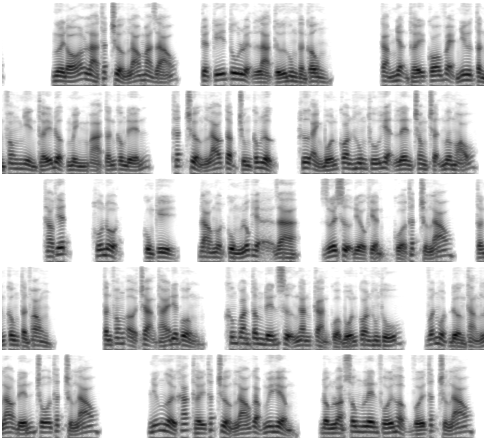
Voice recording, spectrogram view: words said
Người đó là thất trưởng lão ma giáo, tuyệt kỹ tu luyện là tứ hung thần công cảm nhận thấy có vẻ như tần phong nhìn thấy được mình mà tấn công đến, thất trưởng lão tập trung công lực, hư ảnh bốn con hung thú hiện lên trong trận mưa máu. Thao thiết, hỗn độn, cùng kỳ, đào ngột cùng lúc hiện ra, dưới sự điều khiển của thất trưởng lão, tấn công tần phong. Tần phong ở trạng thái điên cuồng, không quan tâm đến sự ngăn cản của bốn con hung thú, vẫn một đường thẳng lao đến chỗ thất trưởng lão. Những người khác thấy thất trưởng lão gặp nguy hiểm, đồng loạt xông lên phối hợp với thất trưởng lão.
